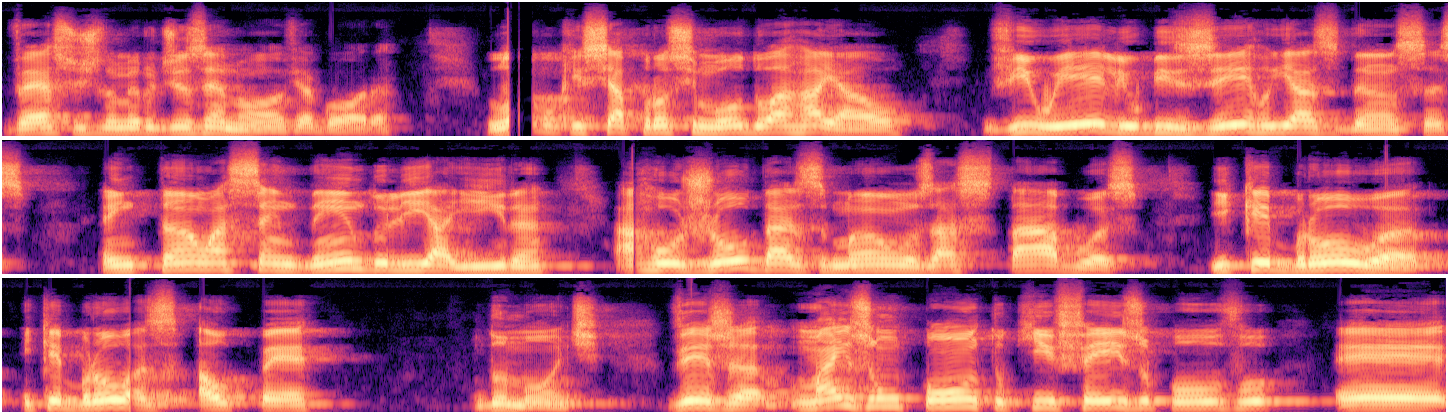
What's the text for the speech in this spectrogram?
Versos número 19 agora. Logo que se aproximou do arraial, viu ele o bezerro e as danças. Então, acendendo-lhe a ira, arrojou das mãos as tábuas e quebrou-a e quebrou-as ao pé do monte. Veja, mais um ponto que fez o povo é,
